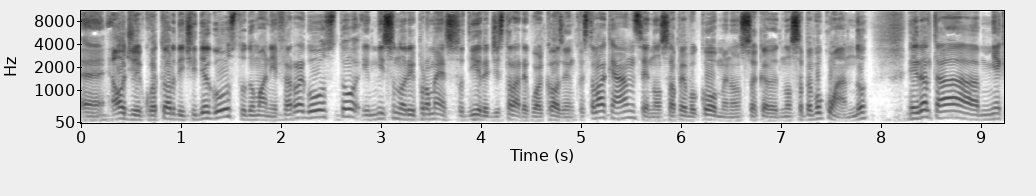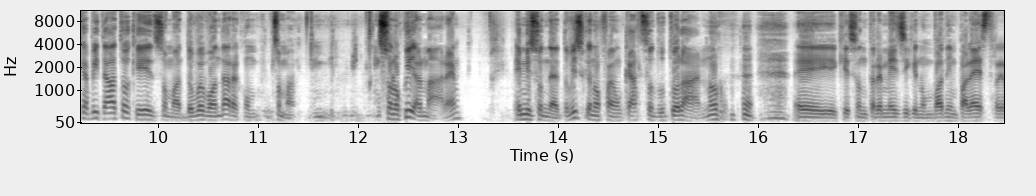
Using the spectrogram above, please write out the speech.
Eh, oggi è il 14 di agosto, domani è Ferragosto e mi sono ripromesso di registrare qualcosa in questa vacanza e non sapevo come, non, sa- non sapevo quando. In realtà mi è capitato che insomma dovevo andare a. Comp- insomma, sono qui al mare e mi sono detto, visto che non fai un cazzo tutto l'anno, e che sono tre mesi che non vado in palestra,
